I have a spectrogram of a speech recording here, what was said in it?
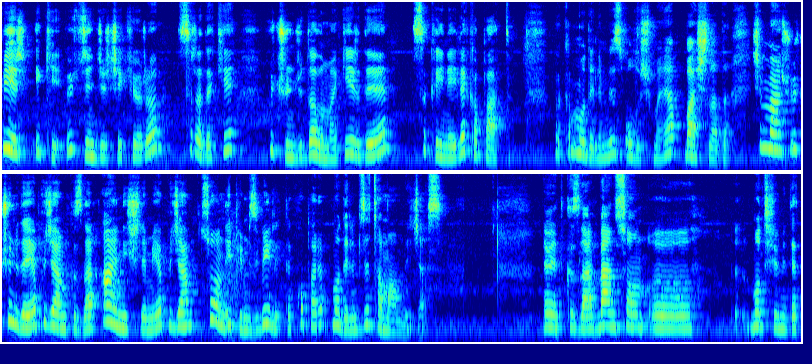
1, 2, 3 zincir çekiyorum. Sıradaki 3. dalıma girdim. Sık iğne ile kapattım. Bakın modelimiz oluşmaya başladı. Şimdi ben şu üçünü de yapacağım kızlar. Aynı işlemi yapacağım. Sonra ipimizi birlikte koparıp modelimizi tamamlayacağız. Evet kızlar ben son ıı, motifimi de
